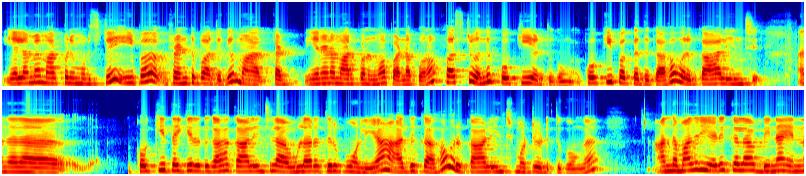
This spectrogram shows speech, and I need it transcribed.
எல்லாமே மார்க் பண்ணி முடிச்சுட்டு இப்போ ஃப்ரண்ட் பார்ட்டுக்கு மா கட் என்னென்ன மார்க் பண்ணணுமோ பண்ண போகிறோம் ஃபஸ்ட்டு வந்து கொக்கி எடுத்துக்கோங்க. கொக்கி பக்கத்துக்காக ஒரு கால் இன்ச்சு அந்த கொக்கி தைக்கிறதுக்காக கால் இன்ச்சில் உள்ளார திருப்புவோம் இல்லையா? அதுக்காக ஒரு கால் இன்ச் மட்டும் எடுத்துக்கோங்க. அந்த மாதிரி எடுக்கலை அப்படின்னா என்ன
